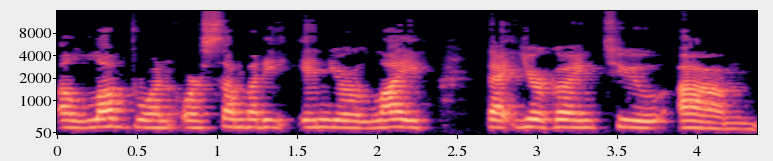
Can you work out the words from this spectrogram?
a loved one or somebody in your life that you're going to um,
